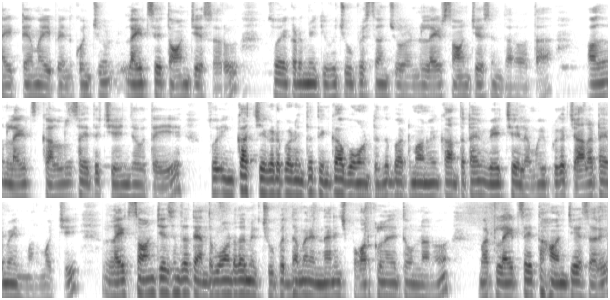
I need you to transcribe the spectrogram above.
నైట్ టైం అయిపోయింది. కొంచెం లైట్స్ అయితే ఆన్ చేశారు. సో ఇక్కడ మీకు ఇవి చూపిస్తాను చూడండి. లైట్స్ ఆన్ చేసిన తర్వాత అది లైట్స్ కలర్స్ అయితే చేంజ్ అవుతాయి. సో ఇంకా చీకటి పడిన తర్వాత ఇంకా బాగుంటుంది. బట్ మనం ఇంకా అంత టైం వెయిట్ చేయలేము. ఇప్పటికే చాలా టైం అయింది మనం వచ్చి. లైట్స్ ఆన్ చేసిన తర్వాత ఎంత బాగుంటుందో మీకు చూపిద్దామని ఇందా నుంచి పార్కులో అయితే ఉన్నాను. బట్ లైట్స్ అయితే ఆన్ చేశారు.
